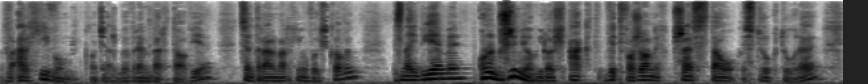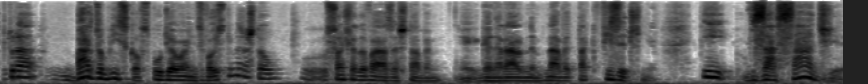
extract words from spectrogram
w archiwum, chociażby w Rembertowie, Centralnym Archiwum Wojskowym, znajdujemy olbrzymią ilość akt wytworzonych przez tą strukturę, która bardzo blisko współdziałając z wojskiem, zresztą y, sąsiadowała ze sztabem y, generalnym, nawet tak fizycznie. I w zasadzie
